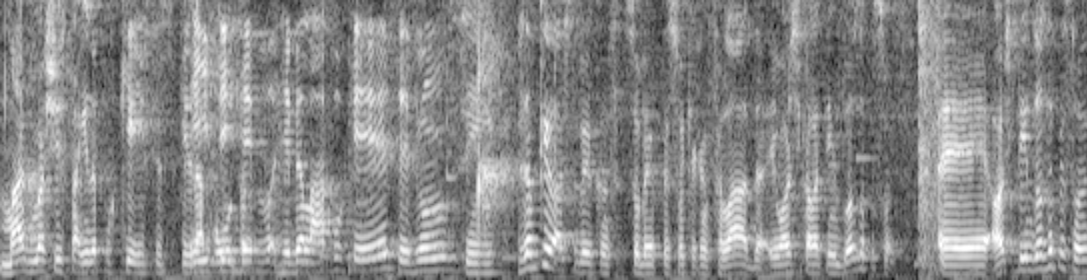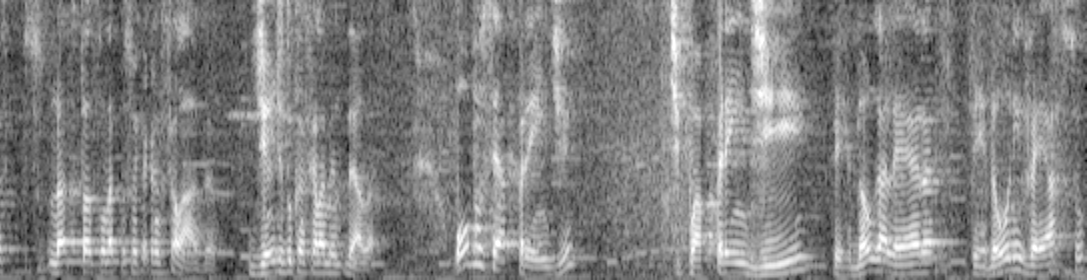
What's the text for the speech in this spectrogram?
mais machista ainda porque esses filhos da puta... E se rebelar porque teve um... Sim. Sabe o que eu acho sobre, sobre a pessoa que é cancelada? Eu acho que ela tem duas opções. É, eu acho que tem duas opções na situação da pessoa que é cancelada diante do cancelamento dela. Ou você aprende, tipo, aprendi, perdão galera, perdão universo,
